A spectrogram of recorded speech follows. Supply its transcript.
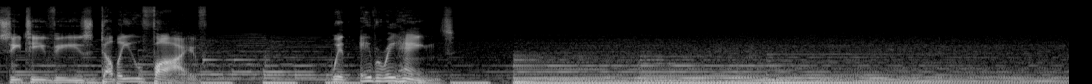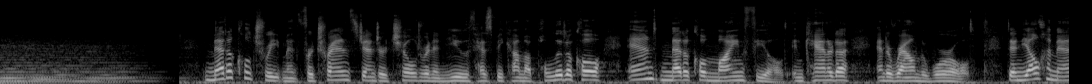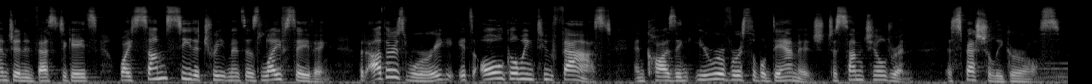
CTV's W5 with Avery Haynes. Medical treatment for transgender children and youth has become a political and medical minefield in Canada and around the world. Danielle Hamamdjian investigates why some see the treatments as life saving, but others worry it's all going too fast and causing irreversible damage to some children, especially girls.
